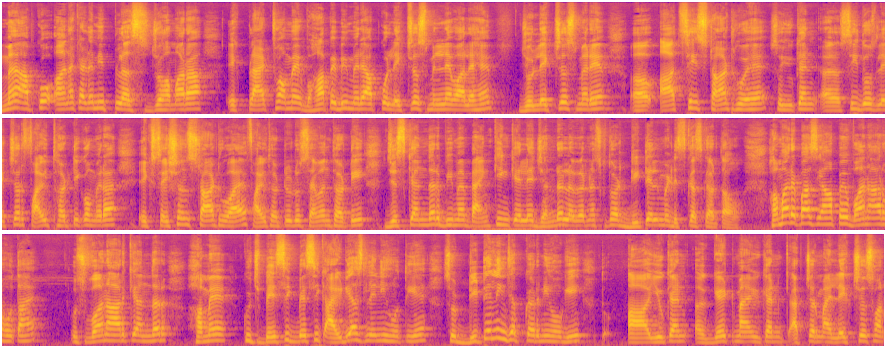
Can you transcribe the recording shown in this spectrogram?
मैं आपको अन अकेडमी प्लस, जो हमारा एक प्लेटफॉर्म है, वहाँ पे भी मेरे आपको लेक्चर्स मिलने वाले हैं। जो लेक्चर्स मेरे आज से ही स्टार्ट हुए हैं। So you can see those lecture 5:30 को मेरा एक सेशन स्टार्ट हुआ है 5:30 टू 7:30 जिसके अंदर भी मैं बैंकिंग के लिए जनरल अवेयरनेस को थोड़ा डिटेल में डिस्कस करता हूँ। हमारे पास यहाँ पे वन आवर होता है। उस वन आवर के अंदर हमें कुछ बेसिक बेसिक आइडियाज़ लेनी होती है। सो so, डिटेलिंग जब करनी होगी तो you can get my you can capture my lectures on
